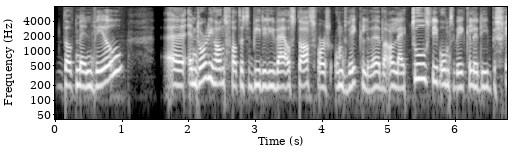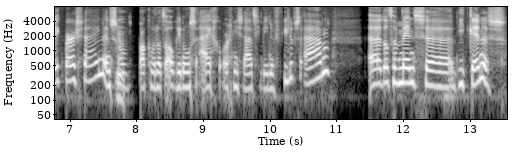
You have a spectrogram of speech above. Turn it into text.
dat men wil. Uh, en door die handvatten te bieden die wij als taskforce ontwikkelen. We hebben allerlei tools die we ontwikkelen die beschikbaar zijn. En zo ja. pakken we dat ook in onze eigen organisatie binnen Philips aan. Uh, dat we mensen die kennis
